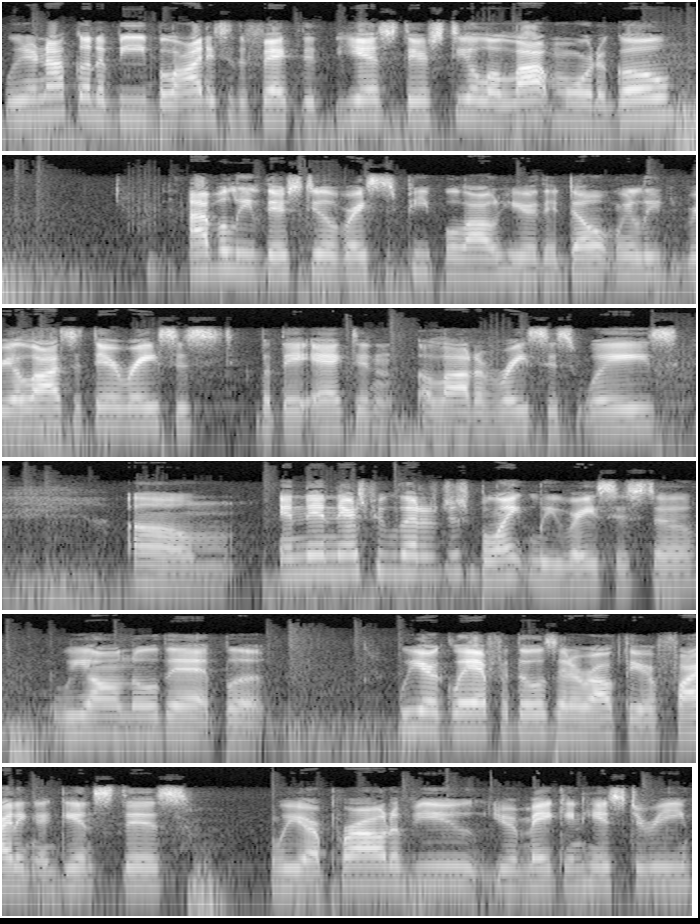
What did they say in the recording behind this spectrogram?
We are not going to be blinded to the fact that, yes, there's still a lot more to go. I believe there's still racist people out here that don't really realize that they're racist, but they act in a lot of racist ways. Um, and then there's people that are just blatantly racist. Uh, we all know that, but we are glad for those that are out there fighting against this. We are proud of you. You're making history.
